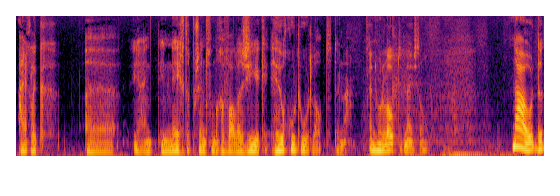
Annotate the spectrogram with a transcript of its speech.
eigenlijk uh, ja, in, in 90% van de gevallen zie ik heel goed hoe het loopt daarna. En hoe loopt het meestal? Nou, dat,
